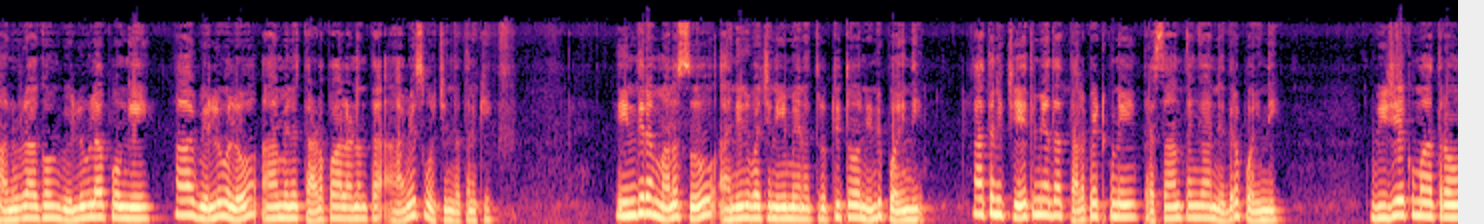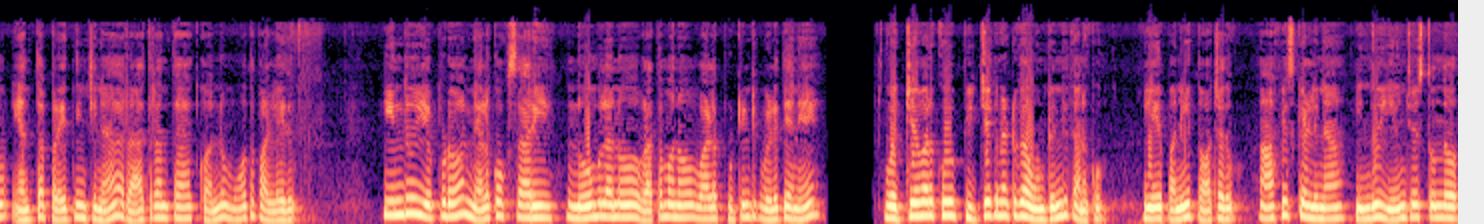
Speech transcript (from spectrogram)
అనురాగం వెల్లువలా పొంగి ఆ వెల్లువలో ఆమెను తడపాలనంత ఆవేశం వచ్చింది అతనికి. ఇందిర మనసు అనిర్వచనీయమైన తృప్తితో నిండిపోయింది. అతని చేతి మీద తలపెట్టుకుని ప్రశాంతంగా నిద్రపోయింది. విజయ్కు మాత్రం ఎంత ప్రయత్నించినా రాత్రంతా కన్ను మూతపడలేదు ఇందు ఎప్పుడో నెలకొకసారి నోములనో వ్రతమనో వాళ్ళ పుట్టింటికి వెళితేనే వచ్చే వరకు పిచ్చెక్కినట్టుగా ఉంటుంది తనకు. ఏ పని తోచదు. ఆఫీస్కి వెళ్ళినా ఇందు ఏం చేస్తుందో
